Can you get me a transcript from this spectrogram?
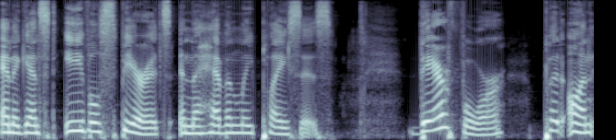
and against evil spirits in the heavenly places. Therefore, put on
